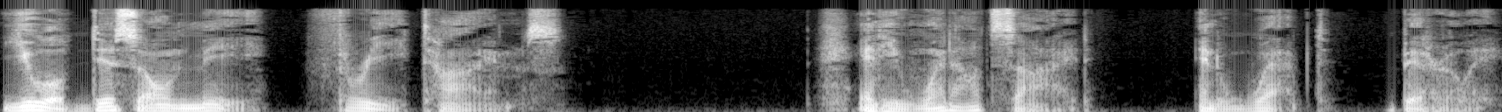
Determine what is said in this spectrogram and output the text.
you will disown me 3 times. And he went outside and wept bitterly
